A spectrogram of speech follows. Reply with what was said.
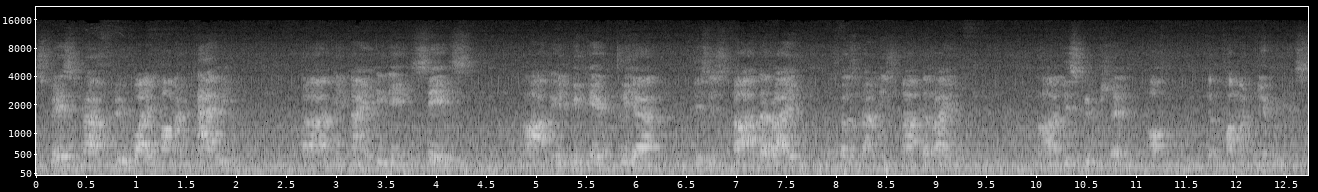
spacecraft flew by Comet Halley uh, in 1986, uh, it became clear this is not the right, the first one is not the right uh, description of the comet nucleus.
